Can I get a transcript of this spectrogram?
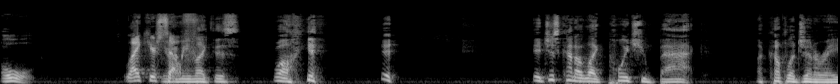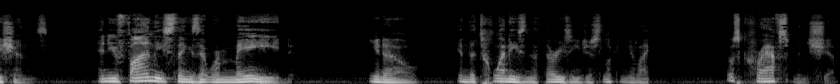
old. Like You know yourself. I mean, like this. Well, it just kind of like points you back a couple of generations, and you find these things that were made, you know, in the twenties and the thirties, and you just look and you're like, it was craftsmanship.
